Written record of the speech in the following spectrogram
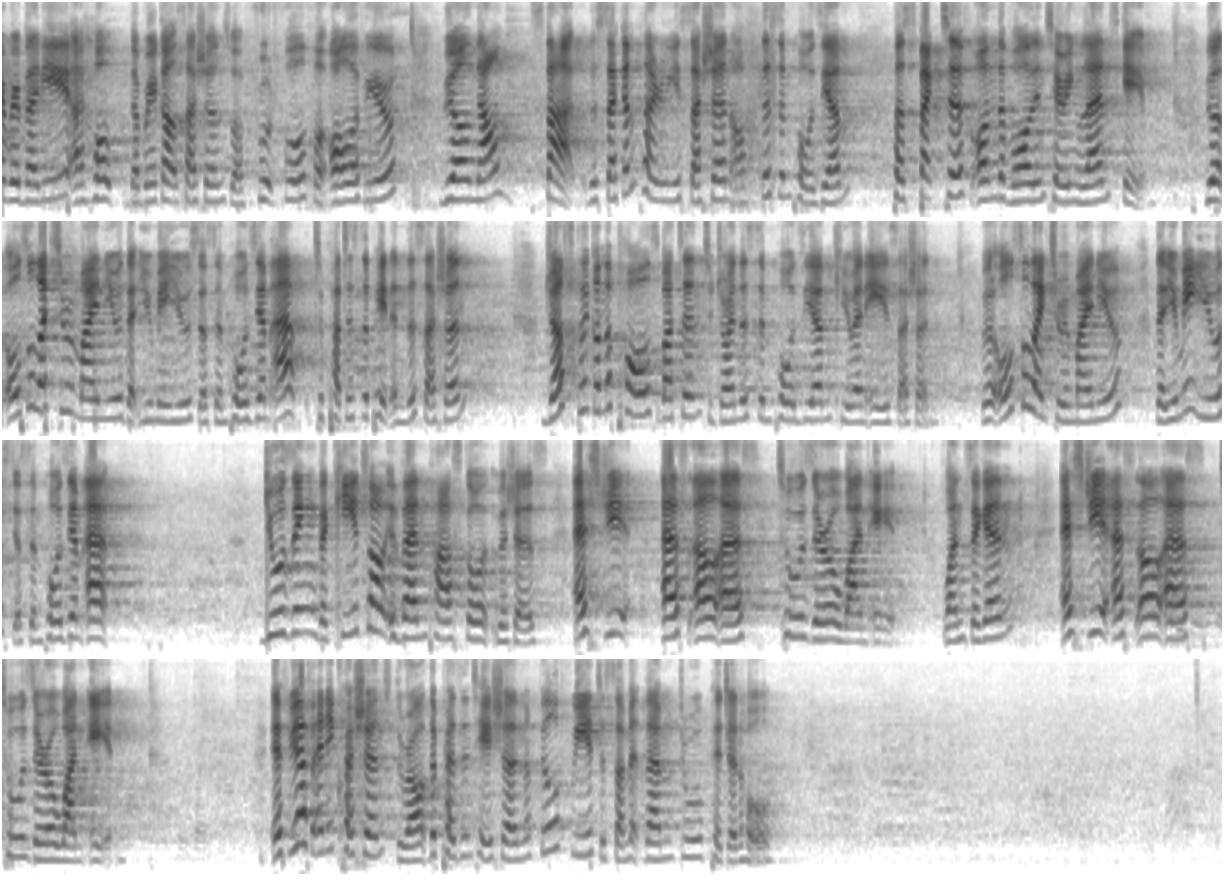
everybody. I hope the breakout sessions were fruitful for all of you. We'll now start the second plenary session of the symposium, Perspective on the Volunteering Landscape. We would also like to remind you that you may use your symposium app to participate in this session. Just click on the pause button to join the symposium Q&A session. We would also like to remind you that you may use your symposium app using the key to our event passcode, which is SGSLS2018. Once again, SGSLS2018. If you have any questions throughout the presentation, feel free to submit them through Pigeonhole.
